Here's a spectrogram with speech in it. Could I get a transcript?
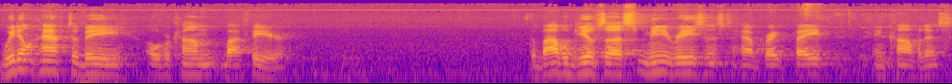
We don't have to be overcome by fear. The Bible gives us many reasons to have great faith and confidence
